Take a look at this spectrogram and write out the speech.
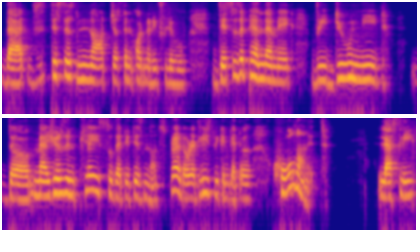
that this is not just an ordinary flu. This is a pandemic. We do need the measures in place so that it is not spread, or at least we can get a hold on it. Lastly,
